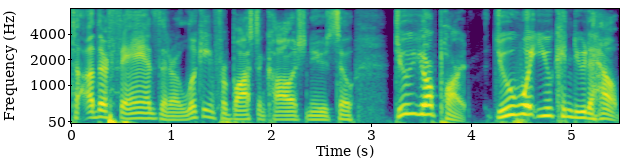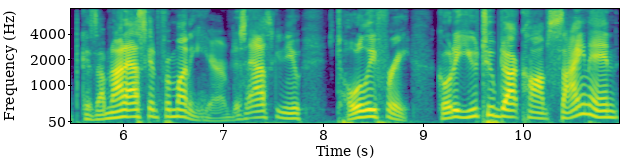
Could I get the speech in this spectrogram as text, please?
to other fans that are looking for Boston College news. So do your part do what you can do to help because I'm not asking for money here. I'm just asking you, it's totally free. Go to youtube.com, sign in,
